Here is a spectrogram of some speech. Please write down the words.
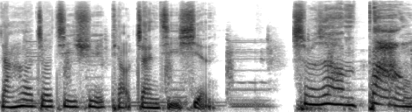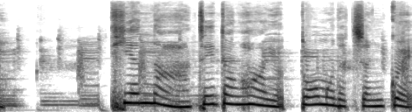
然后就继续挑战极限，是不是很棒？天哪，这段话有多么的珍贵！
